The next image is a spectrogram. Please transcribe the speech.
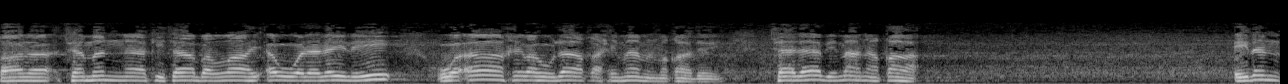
قال تمنى كتاب الله أول ليله وآخره لاق حمام المقادير. تلا بمعنى قرأ. إذا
